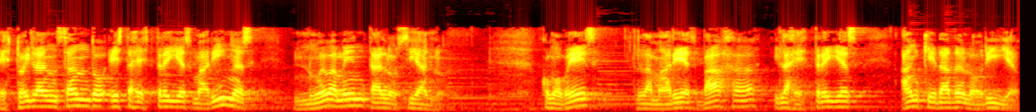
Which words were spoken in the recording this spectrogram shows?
Estoy lanzando estas estrellas marinas nuevamente al océano. Como ves, la marea es baja y las estrellas han quedado en la orilla.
